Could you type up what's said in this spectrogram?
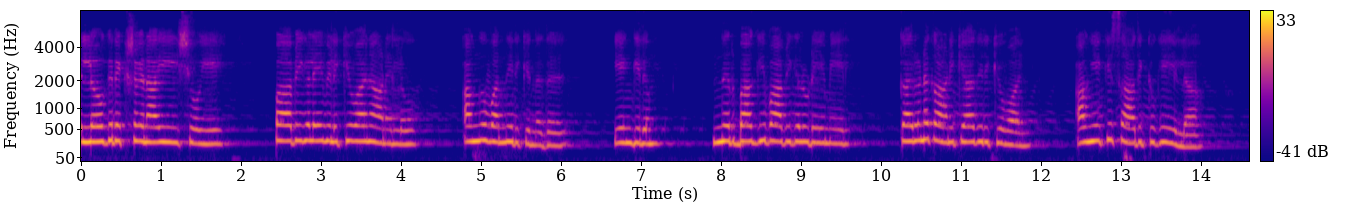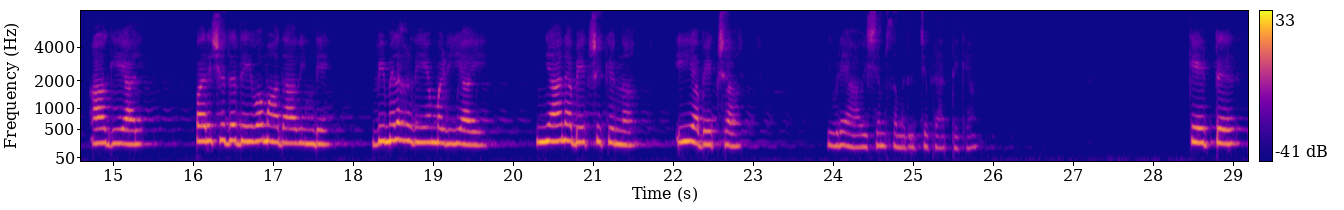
ലോകരക്ഷകനായ ഈശോയെ പാപികളെ വിളിക്കുവാനാണല്ലോ അങ്ങ് വന്നിരിക്കുന്നത്. എങ്കിലും നിർഭാഗ്യപാപികളുടെ മേൽ കരുണ കാണിക്കാതിരിക്കുവാൻ അങ്ങേക്ക് സാധിക്കുകയില്ല. ആകയാൽ പരിശുദ്ധ ദൈവമാതാവിന്റെ വിമല ഹൃദയം വഴിയായി ഞാൻ അപേക്ഷിക്കുന്ന ഈ അപേക്ഷ ഇവിടെ ആവശ്യം സമർപ്പിച്ച് പ്രാർത്ഥിക്കാം. കേട്ട്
